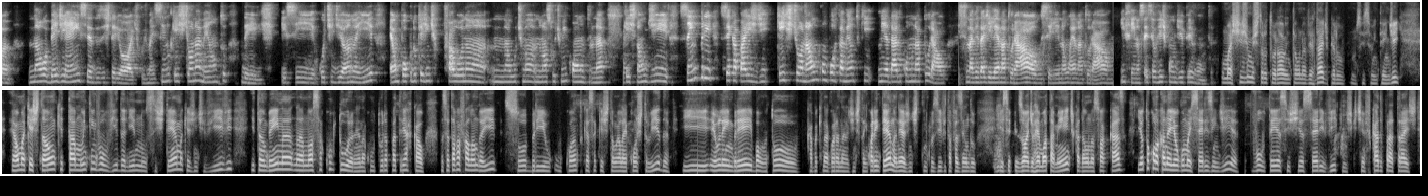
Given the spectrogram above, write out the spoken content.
na obediência dos estereótipos, mas sim no questionamento deles. Esse cotidiano aí é um pouco do que a gente falou na, na última, no nosso último encontro, né? A questão de sempre ser capaz de questionar um comportamento que me é dado como natural. Se na verdade ele é natural, se ele não é natural. Enfim, não sei se eu respondi a pergunta. O machismo estrutural, então, na verdade, pelo não sei se eu entendi, é uma questão que está muito envolvida ali no sistema que a gente vive e também na, na nossa cultura, né, na cultura patriarcal. Você estava falando aí sobre o, o, quanto que essa questão ela é construída e eu lembrei, bom, eu tô acaba que agora a gente está em quarentena, né? A gente inclusive está fazendo esse episódio remotamente, cada um na sua casa. E eu estou colocando aí algumas séries em dia voltei a assistir a série Vikings, que tinha ficado para trás.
